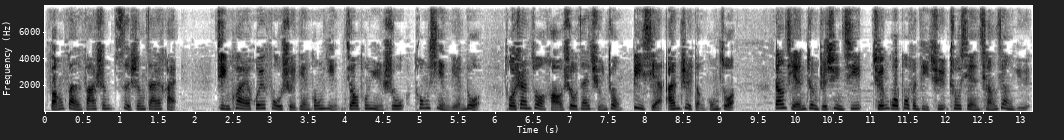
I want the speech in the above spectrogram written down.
防范发生次生灾害，尽快恢复水电供应、交通运输、通信联络，妥善做好受灾群众避险安置等工作。当前正值汛期，全国部分地区出现强降雨，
